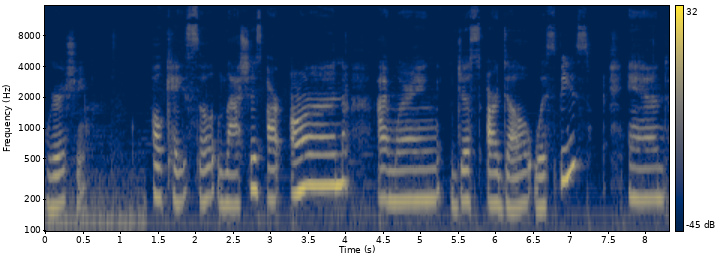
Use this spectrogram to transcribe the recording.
Where is she? Okay so lashes are on. I'm wearing just Ardell Wispies. And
